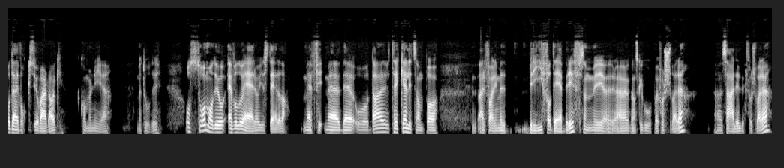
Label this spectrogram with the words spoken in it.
Og det vokser jo hver dag. Kommer nye metoder. Og så må du jo evaluere og justere, da. Med, med det, og der trekker jeg litt sånn på erfaring med brief og debrief, som vi gjør, er ganske gode på i Forsvaret. Eh, særlig Luftforsvaret.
